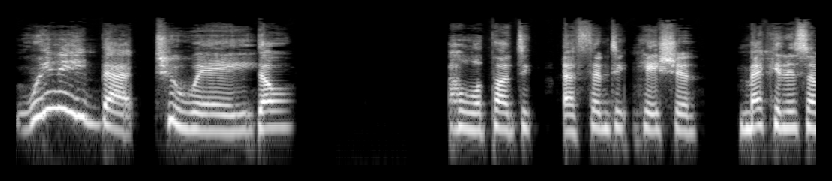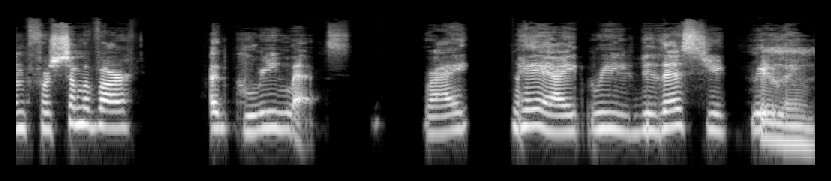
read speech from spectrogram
we need that two way double authentic- authentication mechanism for some of our agreements, right? Hey, I agree to do this. You agree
